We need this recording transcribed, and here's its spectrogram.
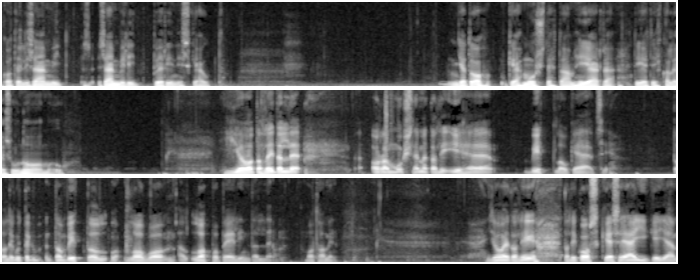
Koteli säämit sämmilit pyöriniskäyttä. Ja toh käh mustehtaam hierä tietihkalle sun noomuu. Joo, tuossa oli tälle oran mustemme, oli ihan vitlo käytsi. Tuo oli kuitenkin tuon vitlo lovo loppupelin tälle motamin. Joo, että oli, oli koskee se äikin ja,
